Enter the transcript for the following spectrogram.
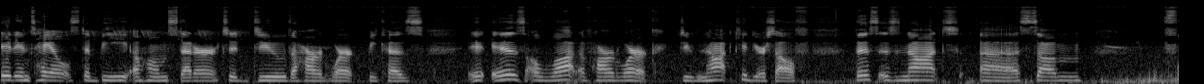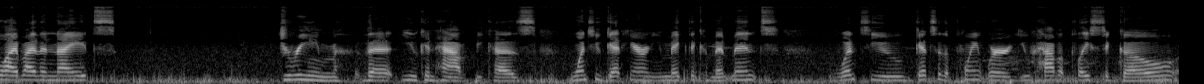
it entails to be a homesteader, to do the hard work, because it is a lot of hard work. Do not kid yourself. This is not uh, some fly by the night dream that you can have because once you get here and you make the commitment, once you get to the point where you have a place to go,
